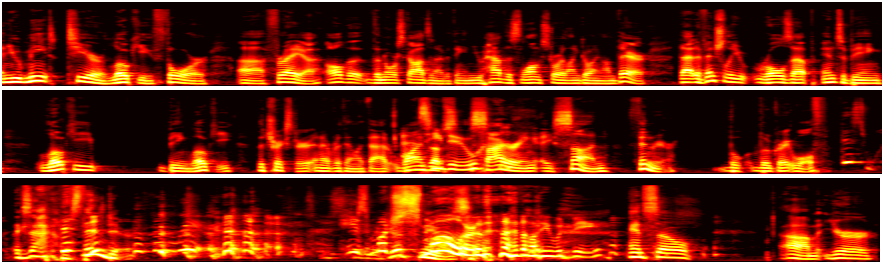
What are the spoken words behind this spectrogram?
And you meet Tyr, Loki, Thor, uh, Freya, all the, the Norse gods and everything. And you have this long storyline going on there that eventually rolls up into being Loki being Loki, the trickster and everything like that, winds up do. siring a son, Fenrir, the, the great wolf. This one. Exactly. This- this- Fenrir. He's much smaller than I thought he would be. and so um, you're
